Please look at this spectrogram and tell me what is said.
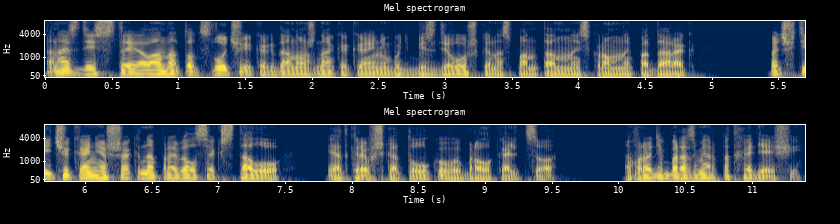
Она здесь стояла на тот случай, когда нужна какая-нибудь безделушка на спонтанный скромный подарок. Почти чеканя шаг направился к столу и, открыв шкатулку, выбрал кольцо. Вроде бы размер подходящий.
